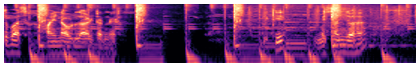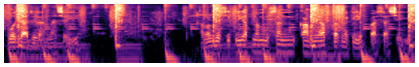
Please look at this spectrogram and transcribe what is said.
तो बस फाइंड आउट द अल्टरनेट क्योंकि मिशन जो है, वो जारी रहना चाहिए। बेसिकली अपना मिशन कामयाब करने के लिए पैसा चाहिए।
